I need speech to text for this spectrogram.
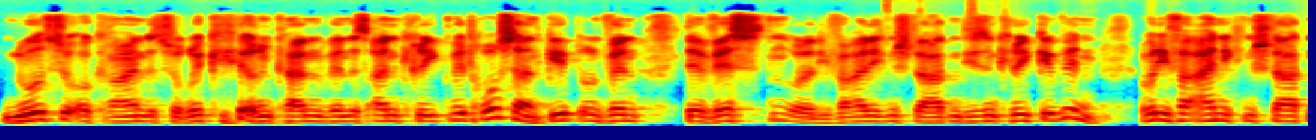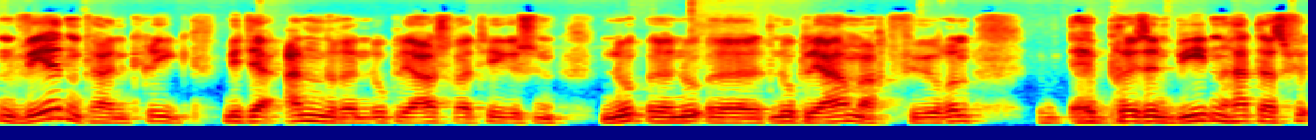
nur zur Ukraine zurückkehren kann, wenn es einen Krieg mit Russland gibt und wenn der Westen oder die Vereinigten Staaten diesen Krieg gewinnen. Aber die Vereinigten Staaten werden keinen Krieg mit der anderen nuklearstrategischen nu äh, nu äh, Nuklearmacht führen, Herr Präsident Biden hat das für,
